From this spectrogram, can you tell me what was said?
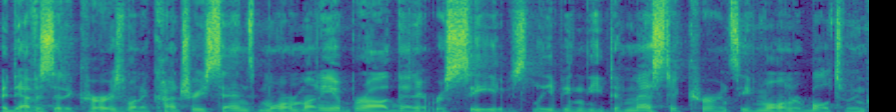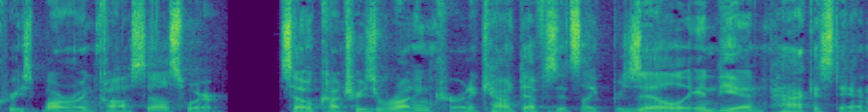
a deficit occurs when a country sends more money abroad than it receives, leaving the domestic currency vulnerable to increased borrowing costs elsewhere. So, countries running current account deficits like Brazil, India, and Pakistan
